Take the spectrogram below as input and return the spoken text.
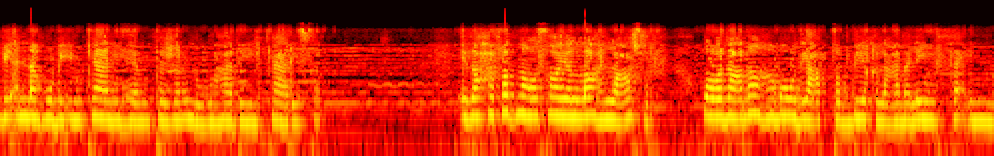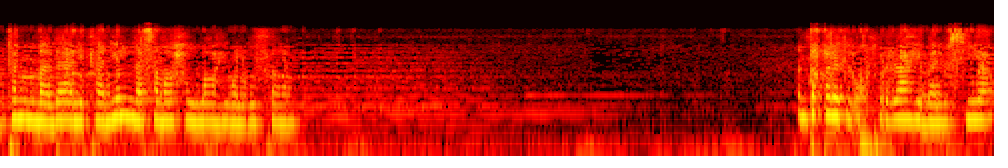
بأنه بإمكانهم تجنب هذه الكارثة. إذا حفظنا وصايا الله العشر ووضعناها موضع التطبيق العملي فإن تم ذلك نلنا سماح الله والغفران. انتقلت الأخت الراهبة لوسيا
